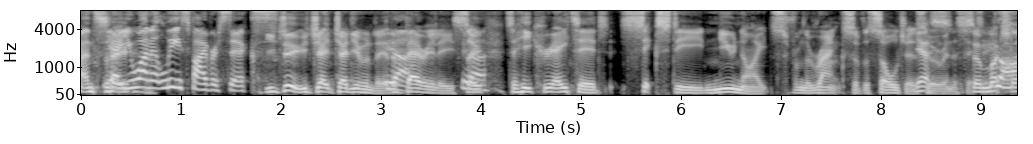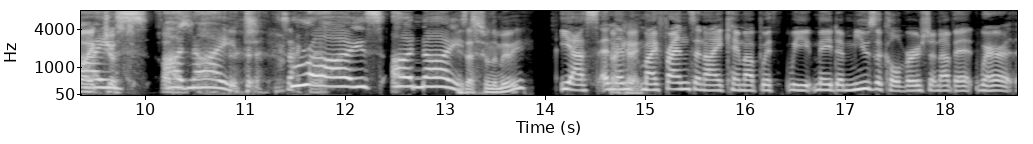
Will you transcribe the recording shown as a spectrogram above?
and so yeah, you want at least five or six. You do, ge- genuinely, at Yeah. the very least. So, Yeah. so he created sixty new knights from the ranks of the soldiers yes. who were in the city. So much like just. a knight. Rise a knight. Is that from the movie? Yes, and then Okay. my friends and I came up with we made a musical version of it where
